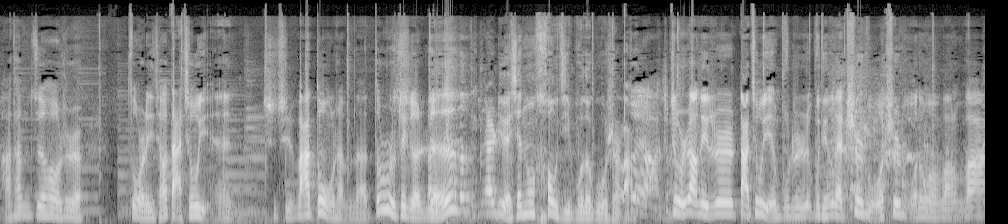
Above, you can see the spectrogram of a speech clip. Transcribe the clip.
好像他们最后是坐着一条大蚯蚓。去去挖洞什么的，都是这个人。应该是《绿野仙踪》后几部的故事了。对啊，就就是让那只大蚯蚓不知不停在吃土，吃土那么往挖。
